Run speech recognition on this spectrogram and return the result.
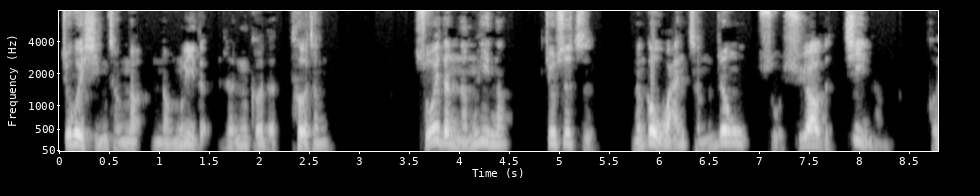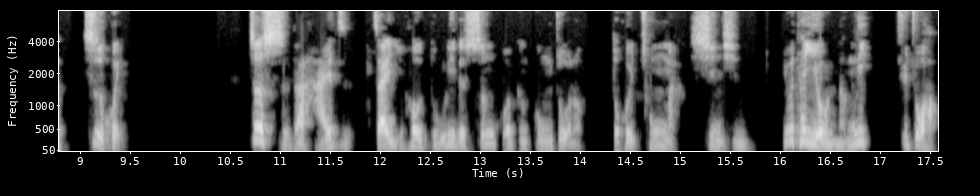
就会形成了能力的人格的特征。所谓的能力呢，就是指能够完成任务所需要的技能和智慧。这使得孩子在以后独立的生活跟工作呢，都会充满信心，因为他有能力去做好。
